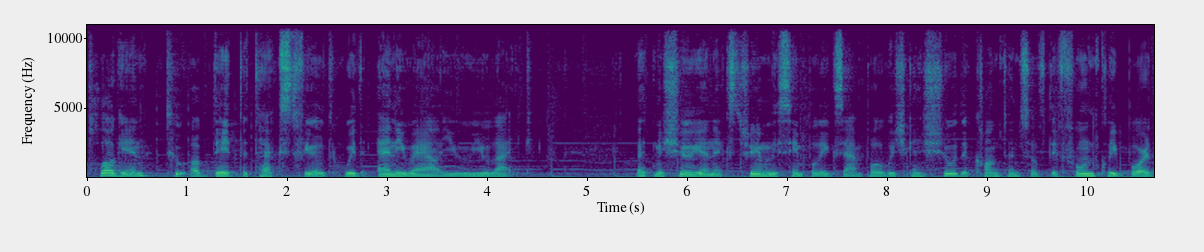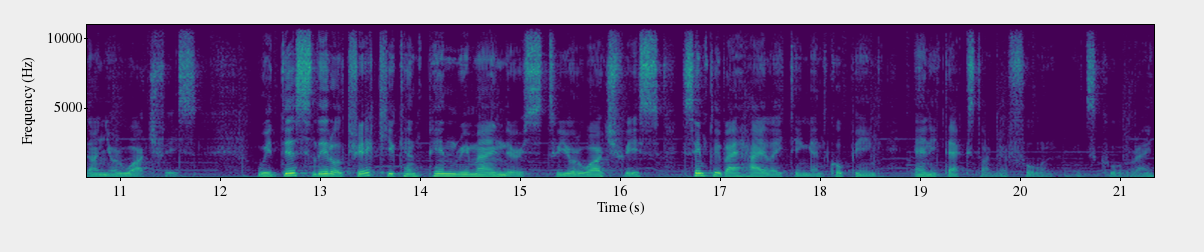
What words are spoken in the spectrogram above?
plugin to update the text field with any value you like. Let me show you an extremely simple example which can show the contents of the phone clipboard on your watch face. With this little trick, you can pin reminders to your watch face simply by highlighting and copying any text on your phone. It's cool, right?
